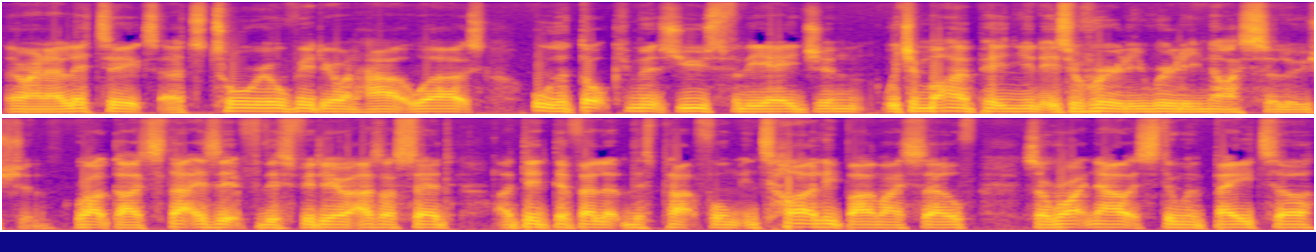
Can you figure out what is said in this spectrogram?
their analytics, a tutorial video on how it works, all the documents used for the agent, which in my opinion is a really, really nice solution. Right guys, so that is it for this video. As I said, I did develop this platform entirely by myself. So right now it's still in beta.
